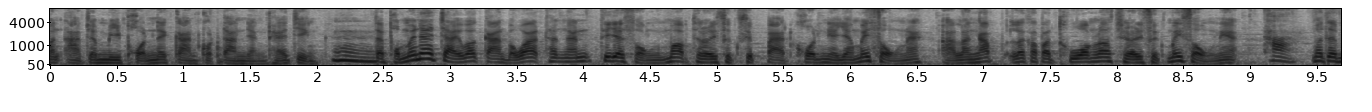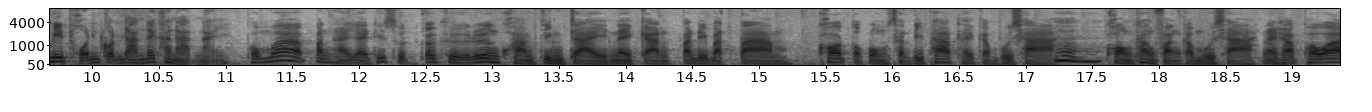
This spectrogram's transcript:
มันอาจจะมีผลในการกดดันอย่างแท้จริง แต่ผมไม่แน่ใจว่าการบอกว่าถ้างั้นที่จะส่งมอบเฉลยศึก 18 คนเนี่ยยังไม่ส่งนะอ่าระงับแล้วก็ประท้วงแล้วเฉลยศึกไม่ส่งเนี่ยค่ะมันจะมีผลกดดันได้ขนาดไหน ผมว่าปัญหาใหญ่ที่สุดก็คือเรื่องความจริงใจในการปฏิบัติตาม ข้อตกลงสันติภาพไทยกัมพูชาของทางฝั่งกัมพูชานะครับเพราะว่า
